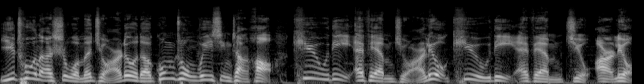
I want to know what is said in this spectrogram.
一处呢是我们九二六的公众微信账号 QDFM 九二六 QDFM 九二六。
